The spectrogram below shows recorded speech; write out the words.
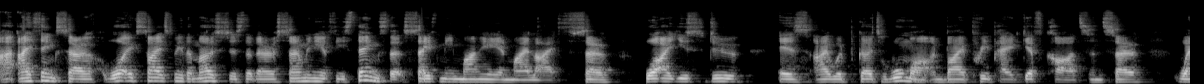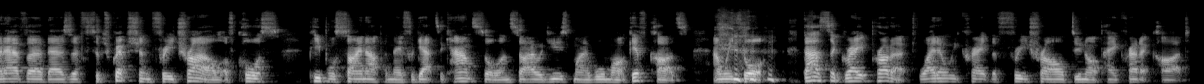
I, think so. What excites me the most is that there are so many of these things that save me money in my life. So, what I used to do is I would go to Walmart and buy prepaid gift cards. And so, whenever there's a subscription free trial, of course, people sign up and they forget to cancel. And so I would use my Walmart gift cards. And we thought, that's a great product. Why don't we create the free trial do not pay credit card?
